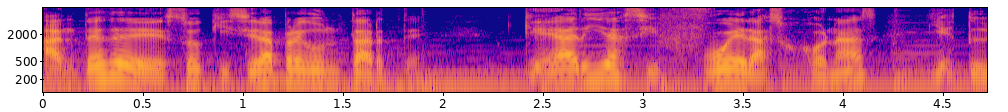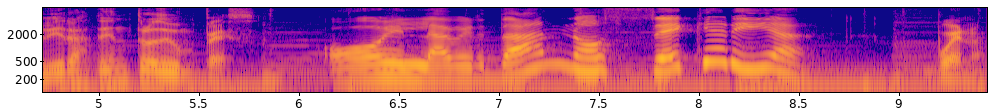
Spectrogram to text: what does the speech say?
Antes de eso, quisiera preguntarte, ¿qué harías si fueras Jonás y estuvieras dentro de un pez? Hoy, la verdad, no sé qué haría. Bueno,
